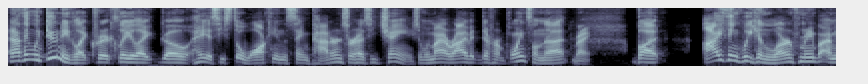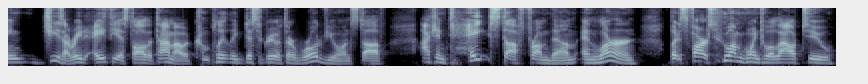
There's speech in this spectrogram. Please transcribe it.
And I think we do need to like critically like go, hey, is he still walking in the same patterns or has he changed? And we might arrive at different points on that. Right. But I think we can learn from anybody. I mean, geez, I read atheists all the time. I would completely disagree with their worldview on stuff. I can take stuff from them and learn, but as far as who I'm going to allow to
